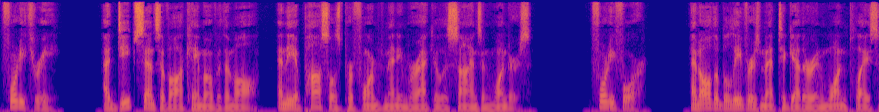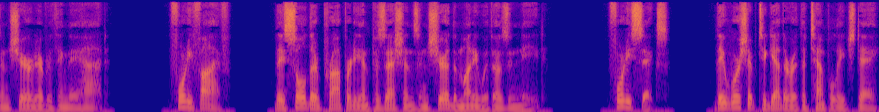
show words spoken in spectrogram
43. A deep sense of awe came over them all, and the apostles performed many miraculous signs and wonders. 44. And all the believers met together in one place and shared everything they had. 45. They sold their property and possessions and shared the money with those in need. 46. They worshiped together at the temple each day,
